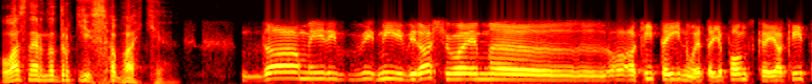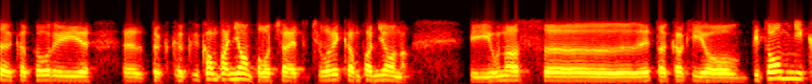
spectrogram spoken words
У вас, наверное, другие собаки. Да, мы, мы выращиваем э, акита ину, это японская акита, который э, компаньон получается, человек компаньона. И у нас э, это как ее питомник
